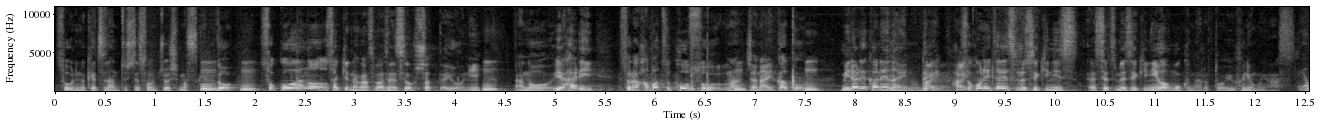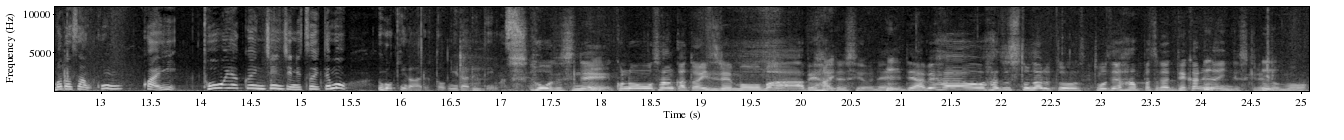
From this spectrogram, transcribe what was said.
総理の決断として尊重しますけれど、うん、そこはあのさっき長妻先生おっしゃったように、あのやはりそれは派閥構想なんじゃないかと見られかねないので、はいはい、そこに対する責任説明責任は重くなるというふうに思います。山田さん今回党役員人事についても動きがあると見られています、うん、そうですね、うん、このお三方はいずれもまあ安倍派ですよね、はい。うん、で安倍派を外すとなると当然反発が出かねないんですけれども、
